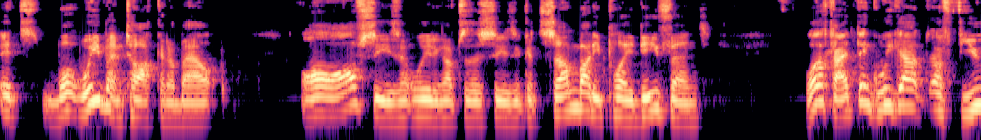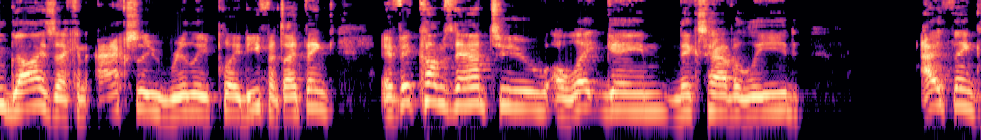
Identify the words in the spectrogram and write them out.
it's what we've been talking about all off season leading up to the season. Could somebody play defense? Look, I think we got a few guys that can actually really play defense. I think if it comes down to a late game, Knicks have a lead. I think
